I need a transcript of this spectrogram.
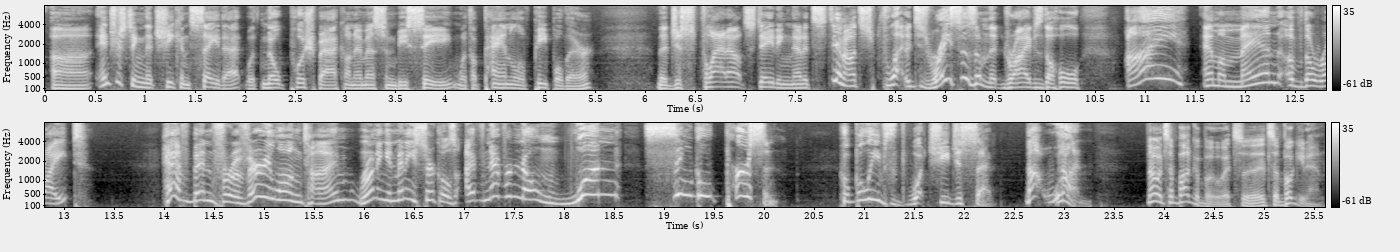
Uh, interesting that she can say that with no pushback on MSNBC with a panel of people there that just flat out stating that it's you know it's flat, it's racism that drives the whole. I am a man of the right, have been for a very long time, running in many circles. I've never known one single person who believes what she just said. Not one. No, no it's a bugaboo. It's a it's a boogeyman.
